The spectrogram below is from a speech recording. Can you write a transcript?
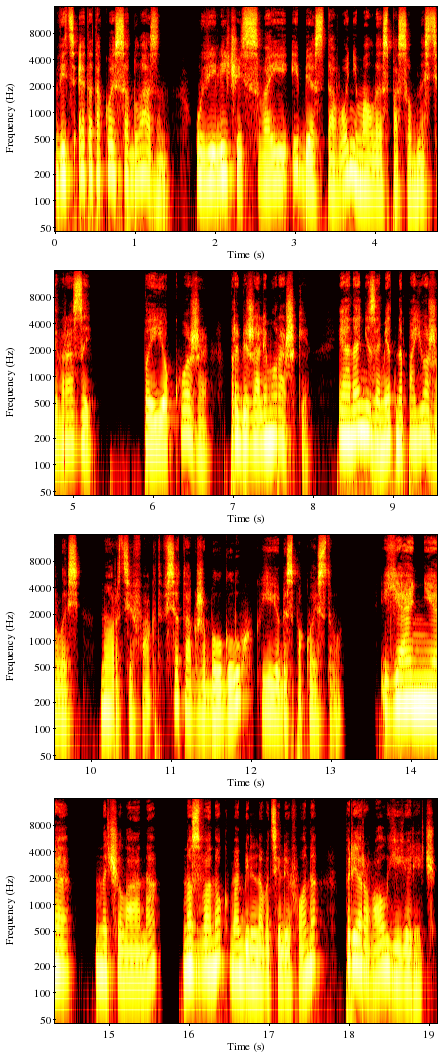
Ведь это такой соблазн — увеличить свои и без того немалые способности в разы. По ее коже пробежали мурашки, и она незаметно поежилась, но артефакт все так же был глух к ее беспокойству. «Я не...» — начала она, но звонок мобильного телефона прервал ее речь.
